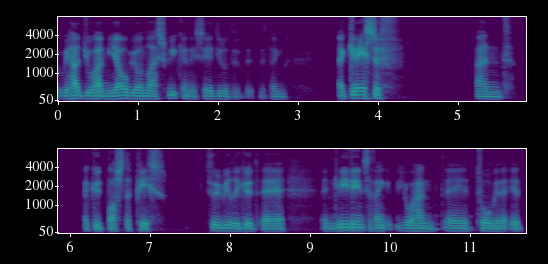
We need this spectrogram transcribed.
But we had Johan Mjällby on last week, and he said, you know, the, the things aggressive and a good burst of pace. Two really good uh, ingredients. I think Johan uh, told me that it,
